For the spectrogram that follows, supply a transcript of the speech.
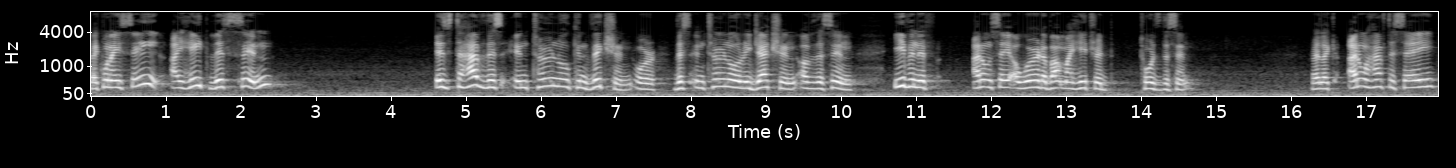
Like when I say I hate this sin, is to have this internal conviction or this internal rejection of the sin, even if I don't say a word about my hatred towards the sin. Right? Like, I don't have to say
